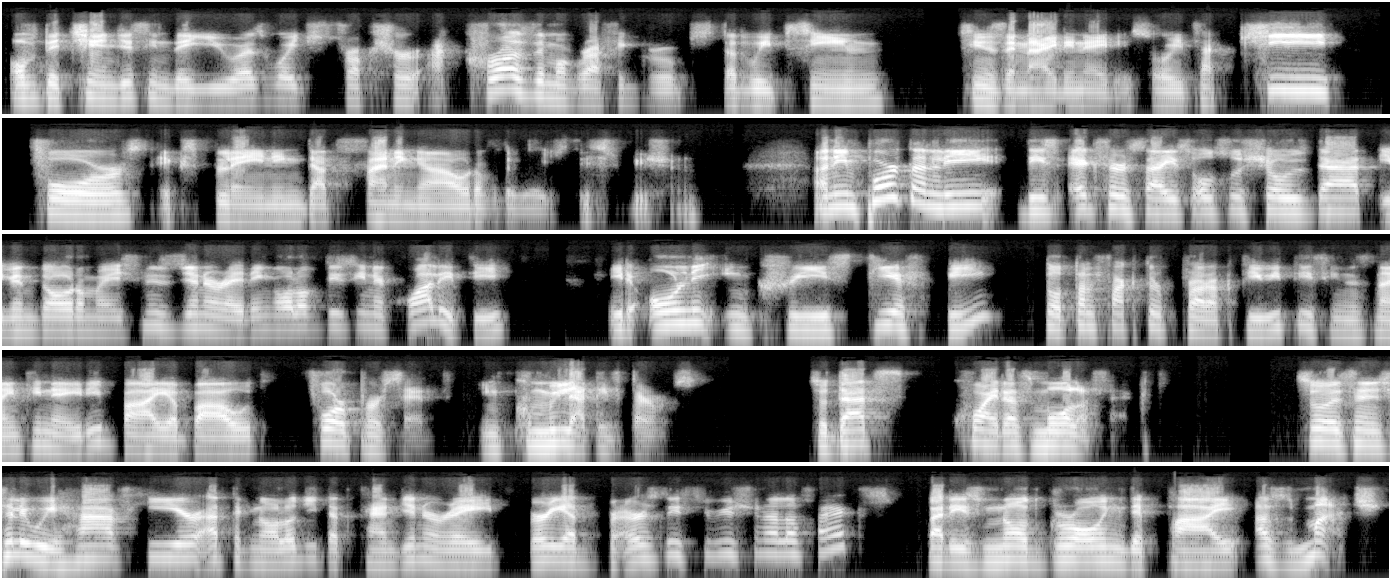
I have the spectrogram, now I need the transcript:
of the changes in the US wage structure across demographic groups that we've seen since the 1980s. So it's a key force explaining that fanning out of the wage distribution. And importantly, this exercise also shows that even though automation is generating all of this inequality, it only increased TFP, total factor productivity since 1980 by about 4% in cumulative terms. So that's quite a small effect. So essentially we have here a technology that can generate very adverse distributional effects, but is not growing the pie as much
